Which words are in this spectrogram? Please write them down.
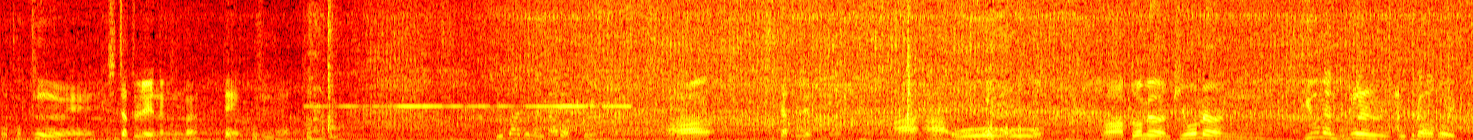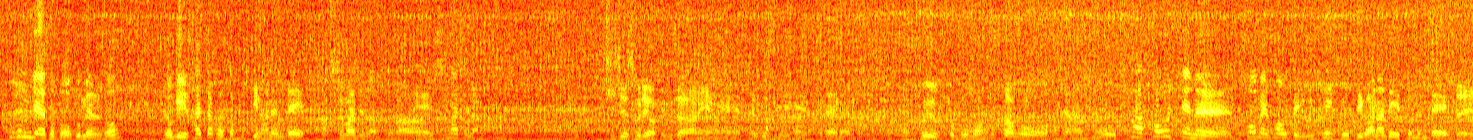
또 도트에 진짜 뚫려 있는 건가요? 네 보실래요? 물받이는 따로 없고 아, 진짜 뚫려 있습니다. 아, 아, 오, 오. 와 그러면 비 오면 비 오면 물은 안 들어가고 소금제에서 먹으면서 여기 살짝 살짝 묻긴 하는데 아 심하진 않구나. 네, 심하진 않습니다. 디젤 소리가 굉장하네요. 네, 달구지 네, 그래야 돼요. 어, 그 또 뭐뭐 하셨다고 하지 않았나요? 뭐, 차 사올 때는, 처음에 사올 때는 intake 호스가 하나 돼 있었는데, 네.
